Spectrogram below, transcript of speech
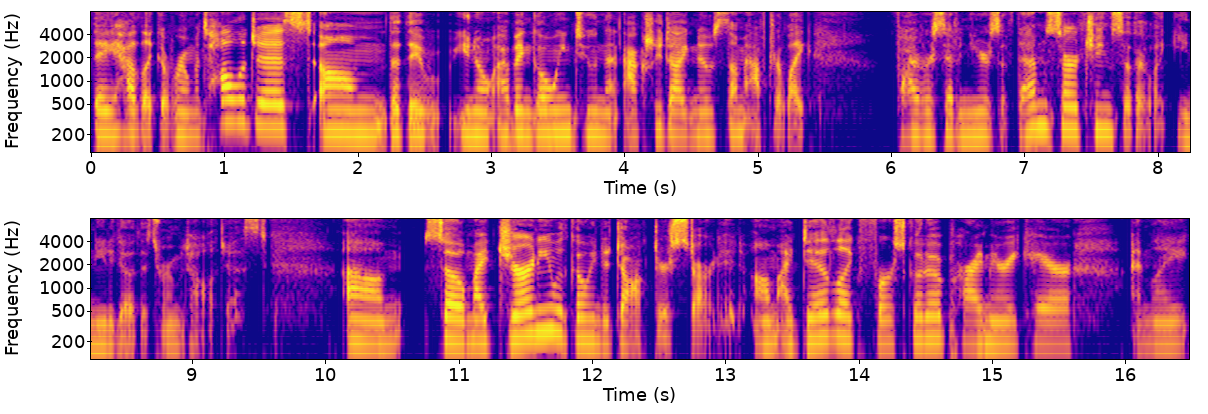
they had like a rheumatologist um, that they, you know, have been going to and that actually diagnosed them after like five or seven years of them searching. So they're like, you need to go to this rheumatologist. Um, so my journey with going to doctors started. Um, I did like first go to primary care and like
